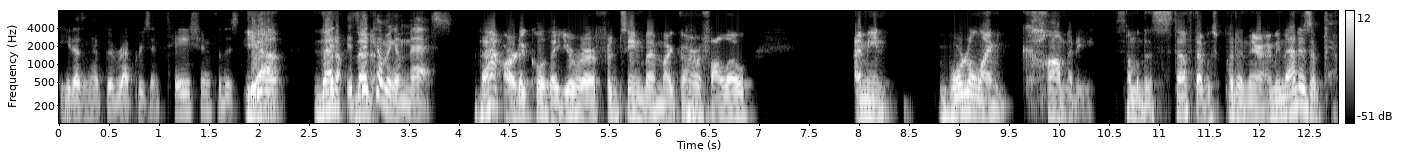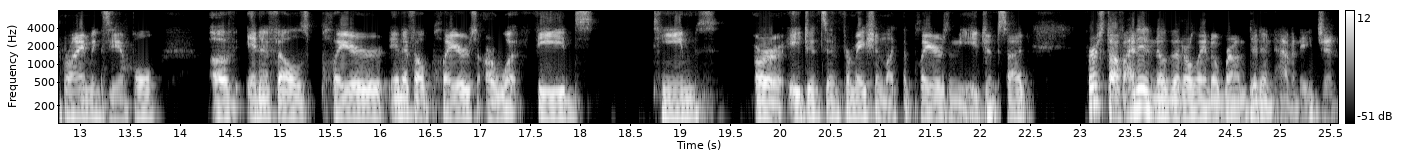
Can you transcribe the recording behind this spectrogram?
he doesn't have good representation for this. Deal. Yeah, that it, it's that, becoming a mess. That article that you're referencing by Mike mm-hmm. I mean, borderline comedy some of the stuff that was put in there. I mean, that is a prime example of NFL's player NFL players are what feeds teams or agents information like the players and the agent side. First off, I didn't know that Orlando Brown didn't have an agent.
